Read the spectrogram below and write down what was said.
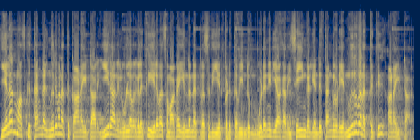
எலன் மாஸ்க் தங்கள் நிறுவனத்துக்கு ஆணையிட்டார். ஈரானில் உள்ளவர்களுக்கு இலவசமாக இன்டர்நெட் வசதி ஏற்படுத்த வேண்டும். உடனடியாக அதை செய்யுங்கள் என்று தங்களுடைய நிறுவனத்துக்கு ஆணையிட்டார்.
